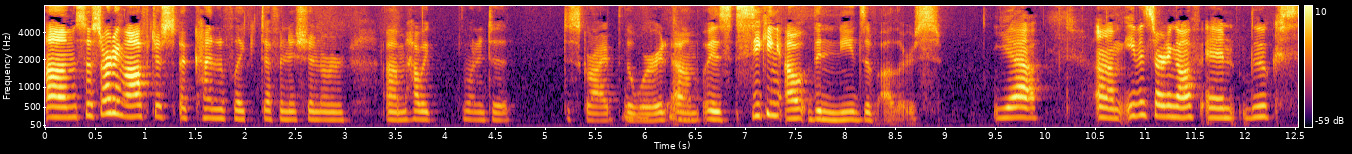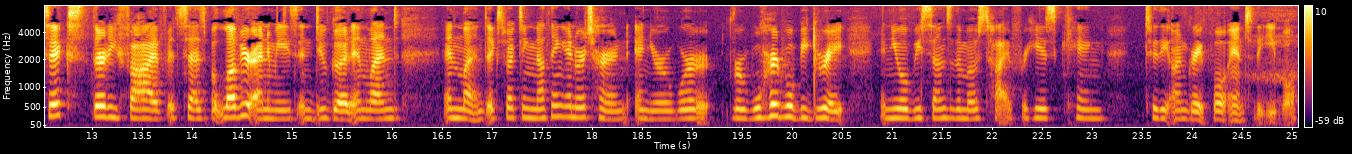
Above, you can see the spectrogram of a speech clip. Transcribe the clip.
Um, so starting off, just a kind of like definition or um, how we wanted to describe the Mm-hmm. word um, is seeking out the needs of others. Yeah. Um, even starting off in Luke six thirty five, it says, "But love your enemies and do good and lend and lend, expecting nothing in return, and your wor- reward will be great, and you will be sons of the Most High, for He is King to the ungrateful and to the evil."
